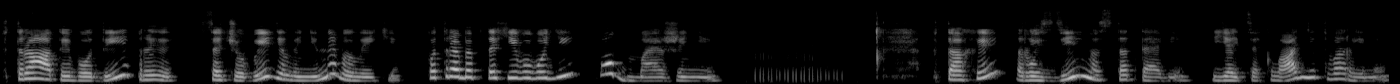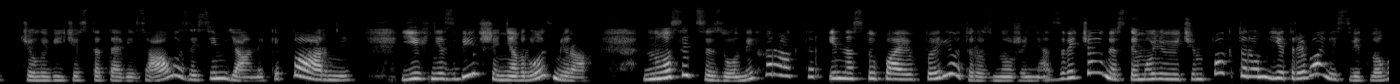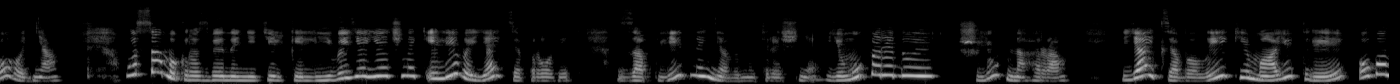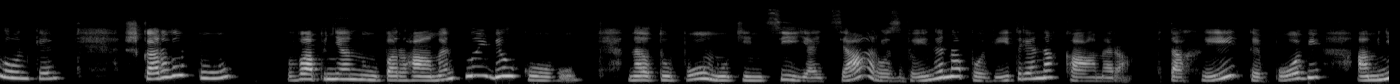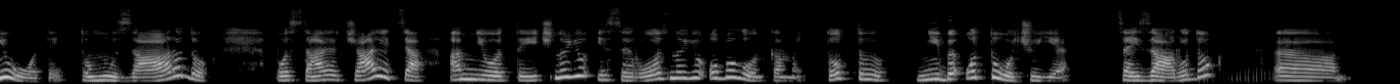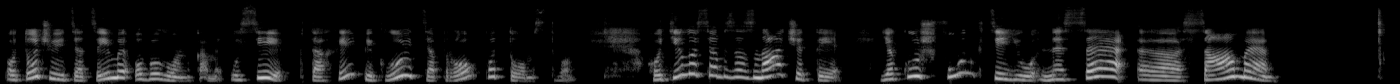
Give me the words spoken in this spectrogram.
Втрати води при сечовиділенні невеликі. Потреби птахів у воді обмежені. Птахи роздільно статеві, яйцекладні тварини. Чоловічі статеві залози, сім'яники парні. Їхнє збільшення в розмірах носить сезонний характер і наступає в період розмноження. Звичайно, стимулюючим фактором є тривалість світлового дня. У самок розвинені тільки лівий яєчник і лівий яйцепровід. Запліднення внутрішнє. Йому передують шлюбна гра. Яйця великі, мають три оболонки. Шкарлупу, вапняну пергаментну і білкову. На тупому кінці яйця розвинена повітряна камера. Птахи типові амніоти, тому зародок постачається амніотичною і сирозною оболонками, тобто ніби оточує цей зародок, е, оточується цими оболонками. Усі птахи піклуються про потомство. Хотілося б зазначити, яку ж функцію несе е, саме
